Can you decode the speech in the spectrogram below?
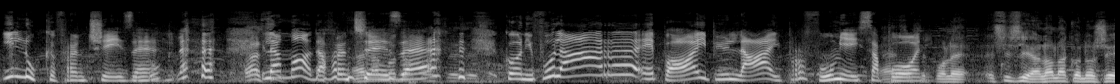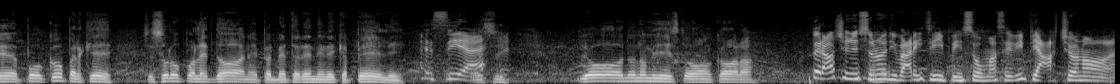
il look francese, Ah, sì. la moda francese, Eh, la moda francese, sì. con i foulard e poi più in là i profumi e i Eh, saponi. eh, sì, sì, allora la conosce poco perché c'è solo per le donne, per mettere nei capelli. Eh sì, eh. Eh sì. Io non ho visto ancora. Però ce ne sono di vari tipi, insomma, se vi piacciono.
